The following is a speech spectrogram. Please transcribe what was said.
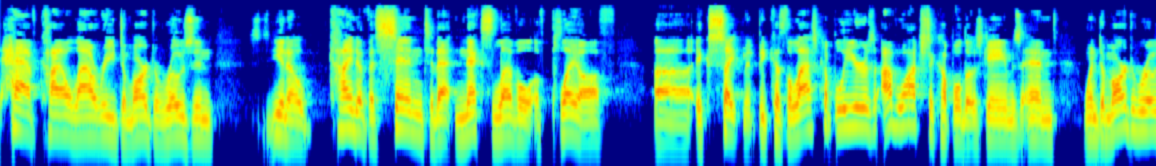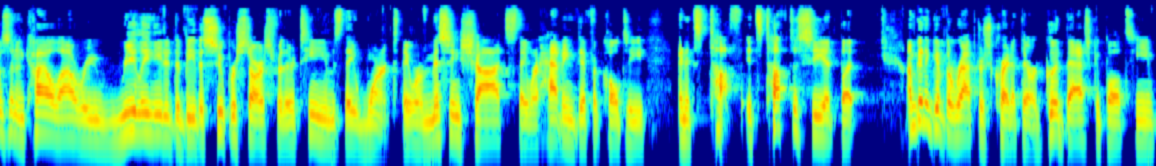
have Kyle Lowry, DeMar DeRozan, you know, kind of ascend to that next level of playoff uh, excitement because the last couple of years I've watched a couple of those games and when DeMar DeRozan and Kyle Lowry really needed to be the superstars for their teams, they weren't. They were missing shots, they were having difficulty, and it's tough. It's tough to see it, but I'm going to give the Raptors credit. They're a good basketball team.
